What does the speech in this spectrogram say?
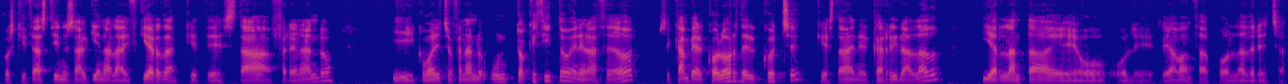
pues quizás tienes a alguien a la izquierda que te está frenando. Y como ha dicho Fernando, un toquecito en el acelerador, se cambia el color del coche que está en el carril al lado y Atlanta eh, o, le, avanza por la derecha.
